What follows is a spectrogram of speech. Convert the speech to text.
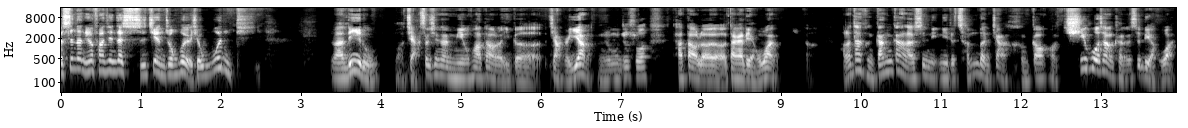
是呢，你会发现在实践中会有些问题，对吧？例如，假设现在棉花到了一个价格一样，我们就说它到了大概两万啊，好了，但很尴尬的是，你你的成本价很高啊，期货上可能是两万，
